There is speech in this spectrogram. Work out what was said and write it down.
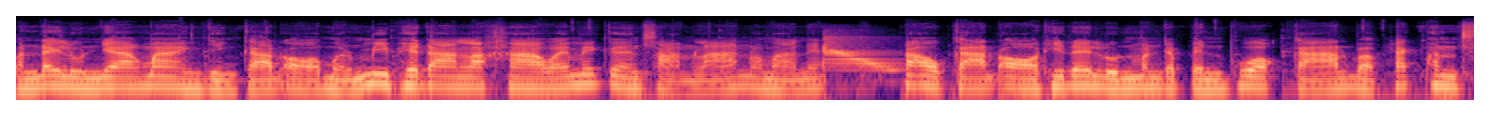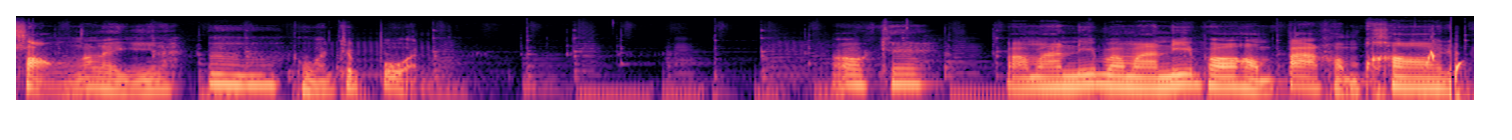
มันได้ลุ้นยากมากจริงๆการ์ดออเหมือนมีเพดานราคาไว้ไม่เกิน 3 ล้านประมาณเนี้ยถ้าเอาการ์ดออที่ได้ลุ้นมันจะเป็นพวกการ์ดแบบแพ็คพันสองอะไรอย่างงี้นะอืมหัวจะปวด โอเค ประมาณนี้ประมาณนี้พอหอมปากหอมคอเดี๋ยว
